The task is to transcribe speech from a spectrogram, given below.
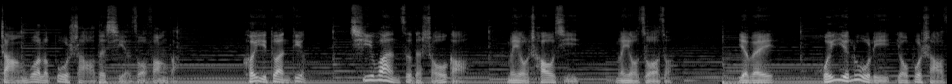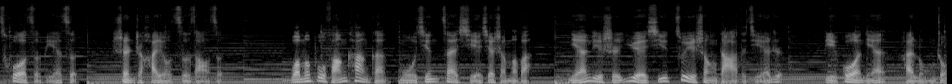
掌握了不少的写作方法，可以断定。七万字的手稿，没有抄袭，没有做作，因为回忆录里有不少错字别字，甚至还有自造字。我们不妨看看母亲在写些什么吧。年历是粤西最盛大的节日，比过年还隆重，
